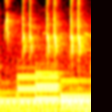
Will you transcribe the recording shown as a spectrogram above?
Música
